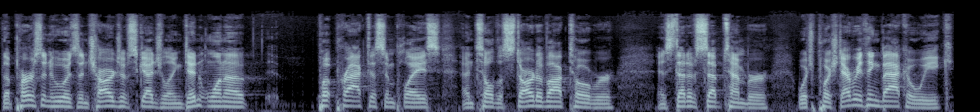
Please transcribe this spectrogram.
the person who was in charge of scheduling didn't want to put practice in place until the start of October instead of September, which pushed everything back a week,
